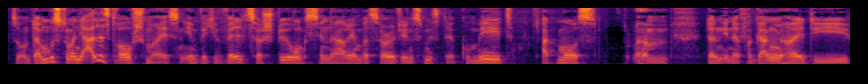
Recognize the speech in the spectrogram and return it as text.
So, und da musste man ja alles draufschmeißen. Irgendwelche Weltzerstörungsszenarien bei Sarah Jane Smith, der Komet, Atmos, ähm, dann in der Vergangenheit die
